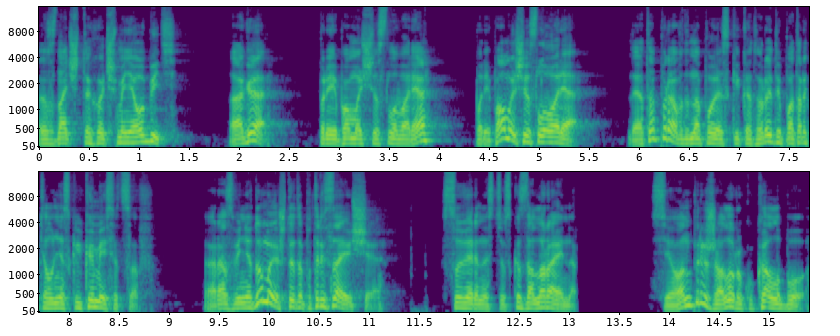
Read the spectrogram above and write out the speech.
«Значит, ты хочешь меня убить?» «Ага. При помощи словаря?» «При помощи словаря!» «Это правда на поиски, который ты потратил несколько месяцев. Разве не думаешь, что это потрясающе?» С уверенностью сказал Райнер. Сион прижал руку к лбу.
